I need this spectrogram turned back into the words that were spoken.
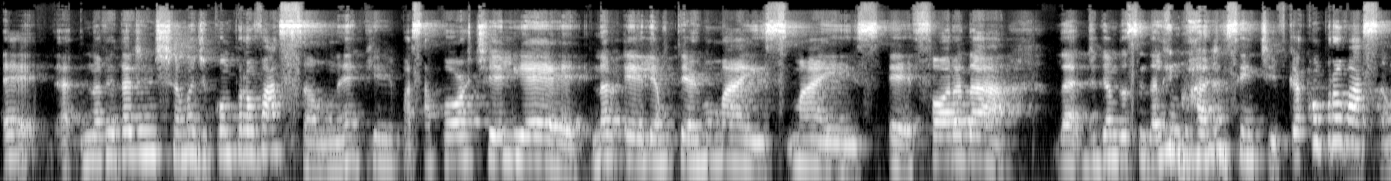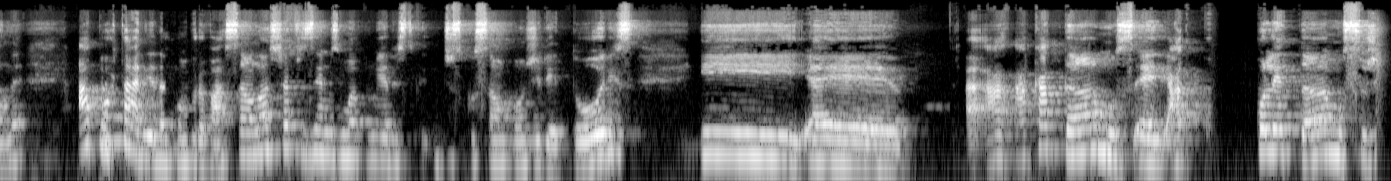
é, na verdade a gente chama de comprovação, né? Que passaporte ele é, ele é um termo mais, mais é, fora da, da, digamos assim, da linguagem científica. A comprovação, né? A portaria da comprovação, nós já fizemos uma primeira discussão com os diretores e é, acatamos, é, coletamos sugestões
